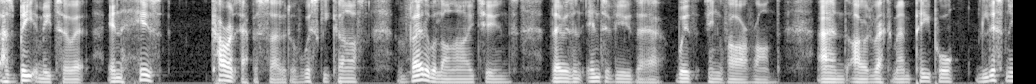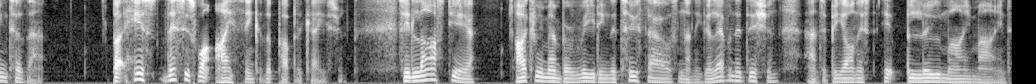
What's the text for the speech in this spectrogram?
has beaten me to it in his current episode of Whiskey Cast, available on iTunes. There is an interview there with Ingvar Ronde, and I would recommend people listening to that. But here's this is what I think of the publication. See, last year I can remember reading the 2011 edition, and to be honest, it blew my mind.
